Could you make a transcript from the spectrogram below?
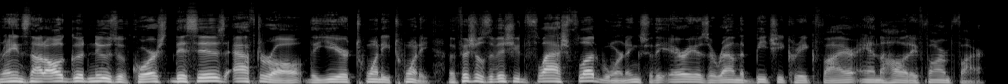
Rain's not all good news, of course. This is, after all, the year 2020. Officials have issued flash flood warnings for the areas around the Beachie Creek fire and the Holiday Farm fire.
